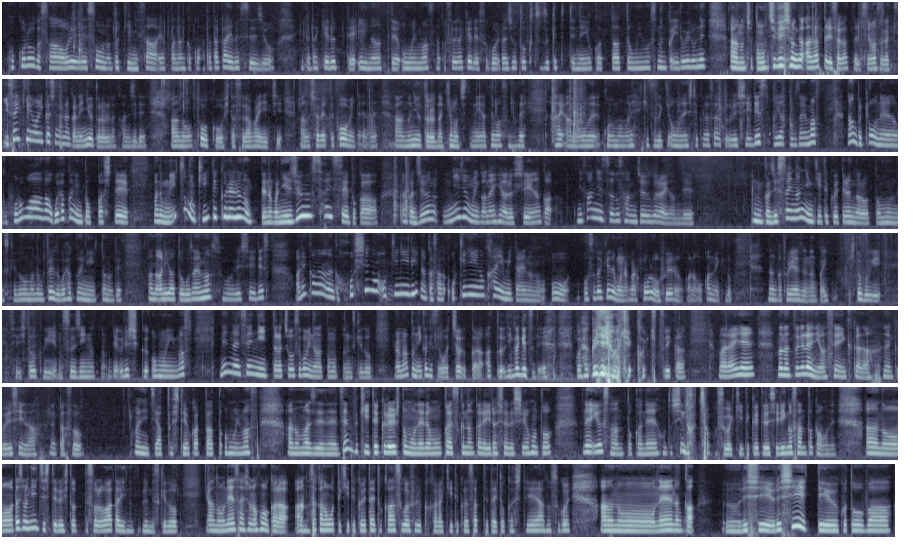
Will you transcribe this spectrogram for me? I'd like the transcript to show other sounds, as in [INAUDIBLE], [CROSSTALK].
心がさ折れそうな時にさやっぱなんかこう温かいメッセージをいただけるっていいなって思います。なんかそれだけですごいラジオトーク続けててねよかったって思います。なんかいろいろねあのちょっとモチベーションが上がったり下がったりしてますが最近わりかしねなんかねニュートラルな感じであのトークをひたすら毎日あの喋ってこうみたいなねあのニュートラルな気持ちでねやってますのではいあの応援このままね引き続き応援してくださると嬉しいです。ありがとうございます。なんと今日ねフォロワーが500人突破してまあでもねいつも聞いてくれるのってなんか20再生とかなんか20もいかない日あるしなんか23日すると30ぐらいなんでなんか実際何人聞いてくれてるんだろうと思うんですけど、まあ、でもとりあえず500人いったのであのありがとうございます。嬉しいです。あれかななんか星のお気に入りなんかさお気に入りの回みたいなのを押すだけでもなんかフォロー増えるのかなわかんないけどなんかとりあえずなんか一区切り一区切りの数字になったので嬉しく思います。年内1000人いったら超すごいなと思ったんですけどあのあと2ヶ月で終わっちゃうからあと2ヶ月で [LAUGHS] 500人は結構きついから。まあ来年の夏ぐらいには1000いくかな。なんか嬉しいな。なんかそう。毎日アップしてよかったと思います。あの、マジでね、全部聞いてくれる人もね、でも今回少なかれいらっしゃるし、本当ね、ゆうさんとかね、ほんとしんのちゃんもすごい聞いてくれてるし、りんごさんとかもね、あの、私の認知してる人ってそのあたりになるんですけど、あのね、最初の方から、あの、遡って聞いてくれたりとか、すごい古くから聞いてくださってたりとかして、あの、すごい、あのね、なんか、うん、嬉しい、嬉しいっていう言葉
